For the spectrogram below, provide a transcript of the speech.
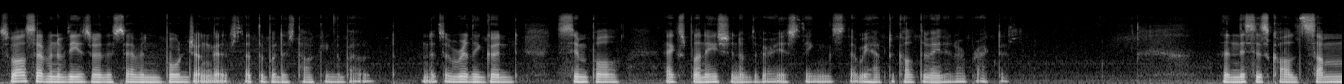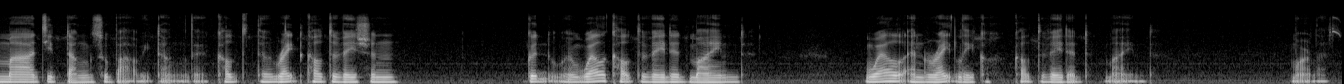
So all seven of these are the seven bojjhangas that the Buddha is talking about. And it's a really good, simple explanation of the various things that we have to cultivate in our practice. And this is called sammajitang subhavitang, the cult, the right cultivation, good, well-cultivated mind, well and rightly cultivated mind, more or less.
